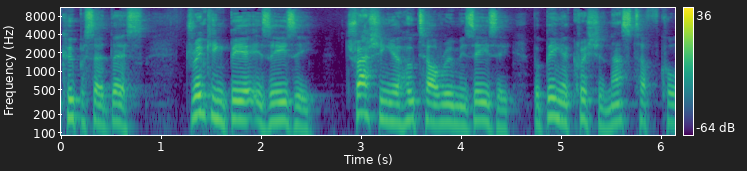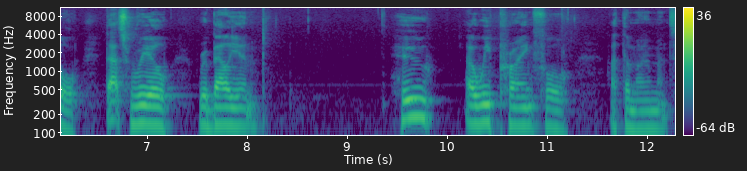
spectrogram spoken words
Cooper said this Drinking beer is easy, trashing your hotel room is easy, but being a Christian, that's tough call. That's real rebellion. Who are we praying for at the moment?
